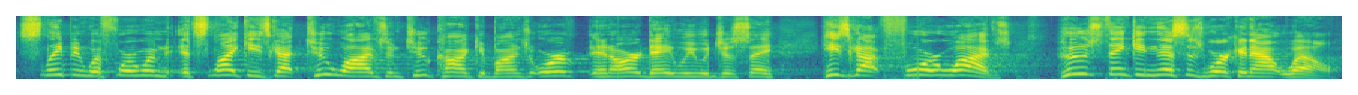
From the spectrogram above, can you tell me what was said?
sleeping with four women. It's like he's got two wives and two concubines, or in our day, we would just say he's got four wives. Who's thinking this is working out well?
